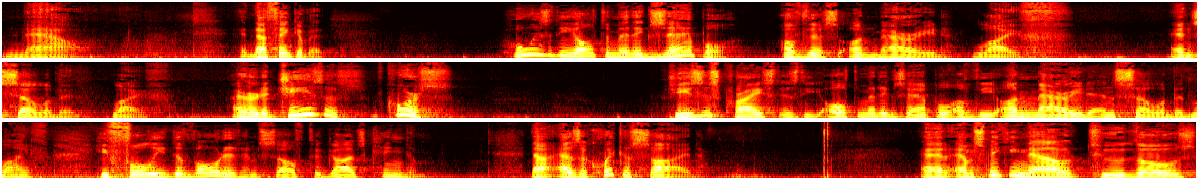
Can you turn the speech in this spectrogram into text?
now. Now, think of it. Who is the ultimate example of this unmarried life and celibate life? I heard it Jesus, of course. Jesus Christ is the ultimate example of the unmarried and celibate life. He fully devoted himself to God's kingdom. Now, as a quick aside, and I'm speaking now to those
